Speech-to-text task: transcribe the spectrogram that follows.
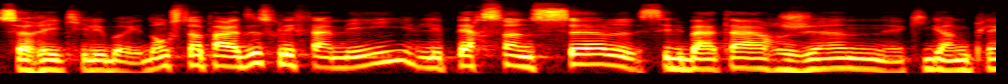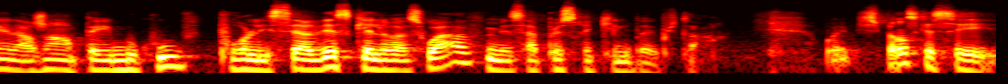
se, rééquilibrer. Donc, c'est un paradis sur les familles. Les personnes seules, célibataires, jeunes, qui gagnent plein d'argent, en payent beaucoup pour les services qu'elles reçoivent, mais ça peut se rééquilibrer plus tard. Oui, puis je pense que c'est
